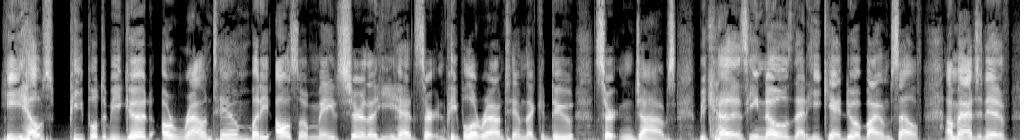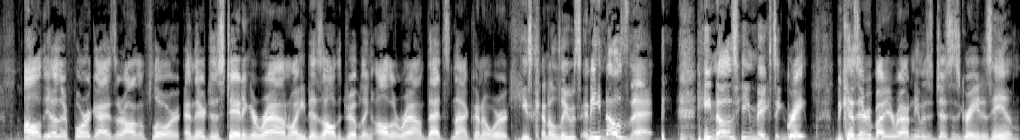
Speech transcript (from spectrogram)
He helps people to be good around him, but he also made sure that he had certain people around him that could do certain jobs because he knows that he can't do it by himself. Imagine if all the other four guys are on the floor and they're just standing around while he does all the dribbling all around. That's not going to work. He's going to lose. And he knows that. he knows he makes it great because everybody around him is just as great as him.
